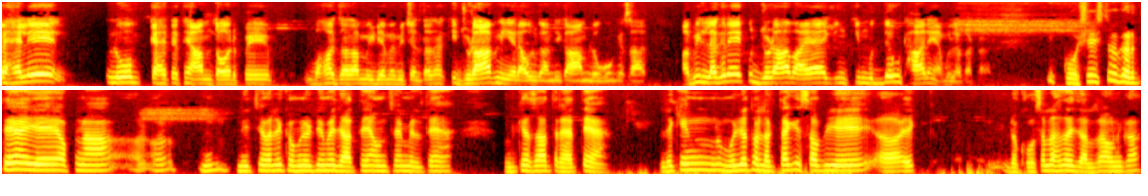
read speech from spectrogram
पहले लोग कहते थे आमतौर पे बहुत ज़्यादा मीडिया में भी चलता था कि जुड़ाव नहीं है राहुल गांधी का आम लोगों के साथ। अभी लग रहा है कुछ जुड़ाव आया है कि उनकी मुद्दे उठा रहे हैं वो लगातार। कोशिश तो करते हैं ये अपना नीचे वाली कम्युनिटी में जाते हैं उनसे मिलते हैं उनके साथ रहते हैं। लेकिन मुझे तो लगता है कि सब ये एक ढकोसला सा चल रहा है उनका।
